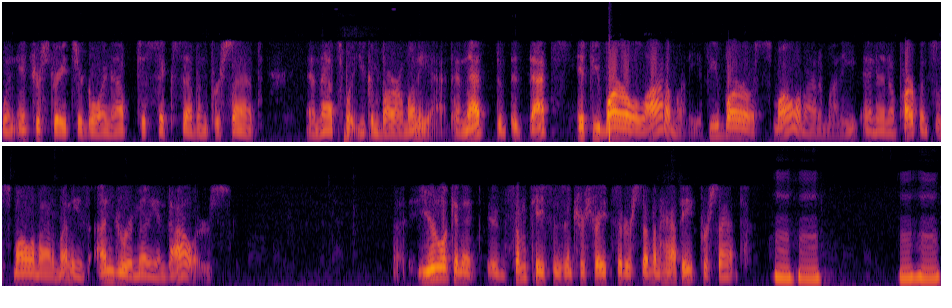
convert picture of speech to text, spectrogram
when interest rates are going up to six, seven percent, and that's what you can borrow money at. And that that's if you borrow a lot of money. If you borrow a small amount of money, and an apartment's a small amount of money is under a million dollars, you're looking at in some cases interest rates that are seven, half, eight percent. Mm-hmm. Mm-hmm. And,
